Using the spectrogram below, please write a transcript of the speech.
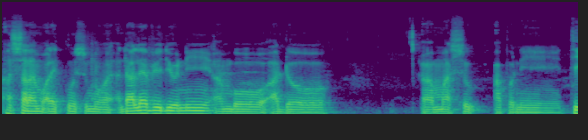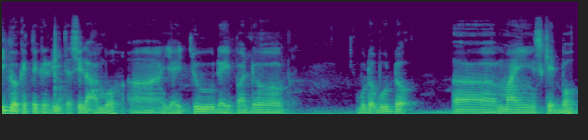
Assalamualaikum semua. Dalam video ni ambo ada uh, masuk apa ni tiga kategori tak silap ambo uh, iaitu daripada budak-budak uh, main skateboard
